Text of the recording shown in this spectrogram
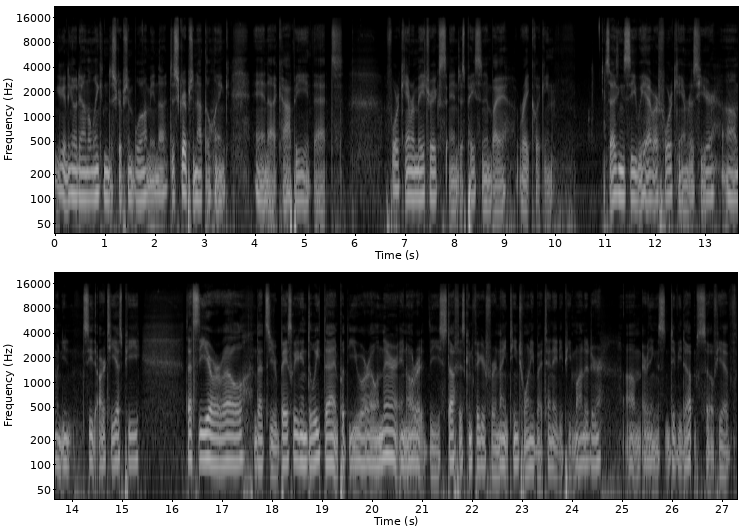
you're going to go down the link in the description below. I mean the description, not the link, and uh, copy that four camera matrix and just paste it in by right clicking. So as you can see, we have our four cameras here, um, and you see the RTSP. That's the URL. That's your basically you can delete that and put the URL in there, and already the stuff is configured for a 1920 by 1080p monitor. Um, everything's divvied up, so if you have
